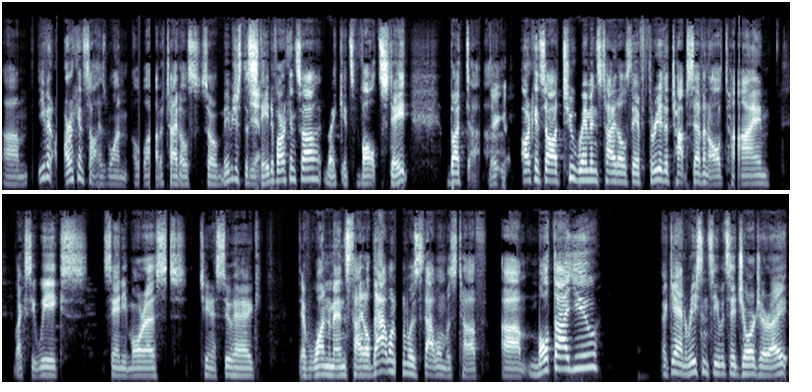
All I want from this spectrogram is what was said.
Um, even Arkansas has won a lot of titles. So maybe just the yeah. state of Arkansas, like it's Vault State. But uh, there you go. Arkansas, two women's titles. They have three of the top seven all time Lexi Weeks, Sandi Morris, Tina Šutej. They have one men's title. That one was that one was tough. Um, multi U, again, recency would say Georgia, right?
